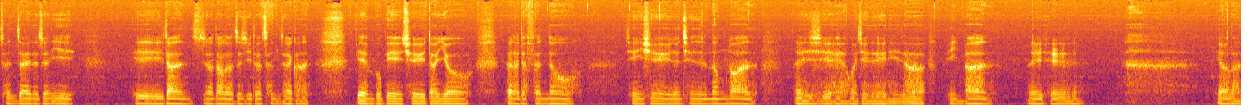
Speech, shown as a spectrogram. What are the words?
存在的争议。一旦找到了自己的存在感。便不必去担忧带来的愤怒、情绪、人情冷暖，那些外界对你的评判，那些有了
